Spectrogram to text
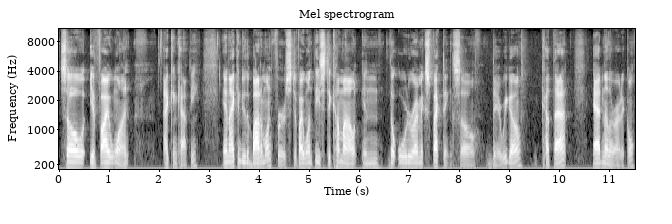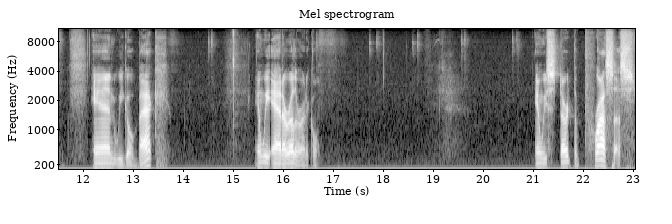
So if I want, I can copy and I can do the bottom one first if I want these to come out in the order I'm expecting. So there we go. Cut that, add another article, and we go back and we add our other article. And we start the process.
